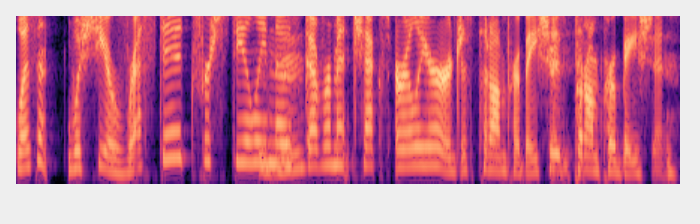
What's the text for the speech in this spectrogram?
Wasn't was she arrested for stealing those Mhm. government checks earlier or just put on probation? She was put on probation.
